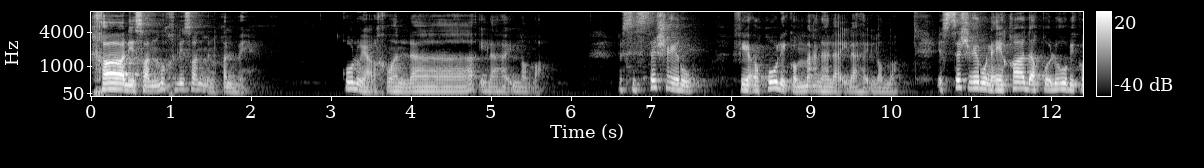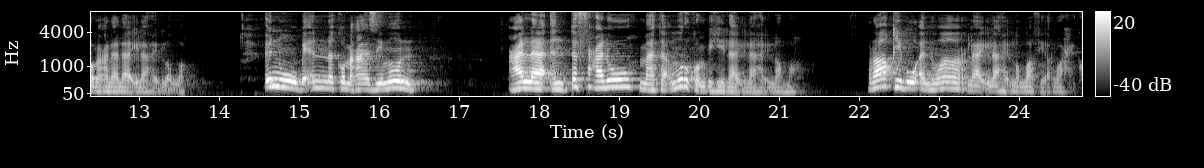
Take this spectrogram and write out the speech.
خالصا مخلصا من قلبه. قولوا يا إخوان لا إله إلا الله. بس استشعروا في عقولكم معنى لا إله إلا الله. استشعروا انعقاد قلوبكم على لا إله إلا الله. انووا بأنكم عازمون على أن تفعلوا ما تأمركم به لا إله إلا الله. راقبوا أنوار لا إله إلا الله في أرواحكم.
